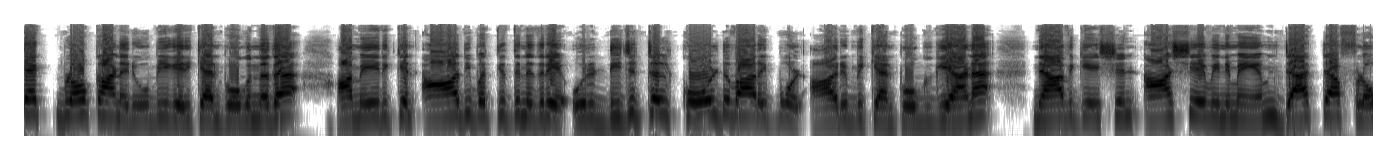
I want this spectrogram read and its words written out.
ടെക് ബ്ലോക്കാണ് രൂപീകരിക്കാൻ പോകുന്നത്. അമേരിക്കൻ ആധിപത്യത്തിനെതിരെ ഒരു ഡിജിറ്റൽ കോൾഡ് വാർ ഇപ്പോൾ ആരംഭിക്കാൻ പോകുകയാണ്. നാവിഗേഷൻ ആശയവിനിമയം ഡാറ്റ ഫ്ലോ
